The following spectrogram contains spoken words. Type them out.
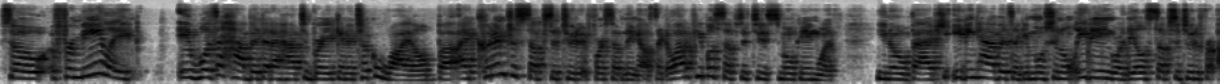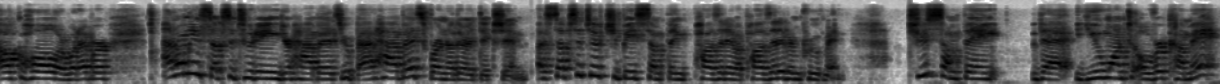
So for me, like, it was a habit that I had to break and it took a while, but I couldn't just substitute it for something else. Like a lot of people substitute smoking with you know, bad eating habits like emotional eating, or they'll substitute it for alcohol or whatever. I don't mean substituting your habits, your bad habits, for another addiction. A substitute should be something positive, a positive improvement. Choose something that you want to overcome it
